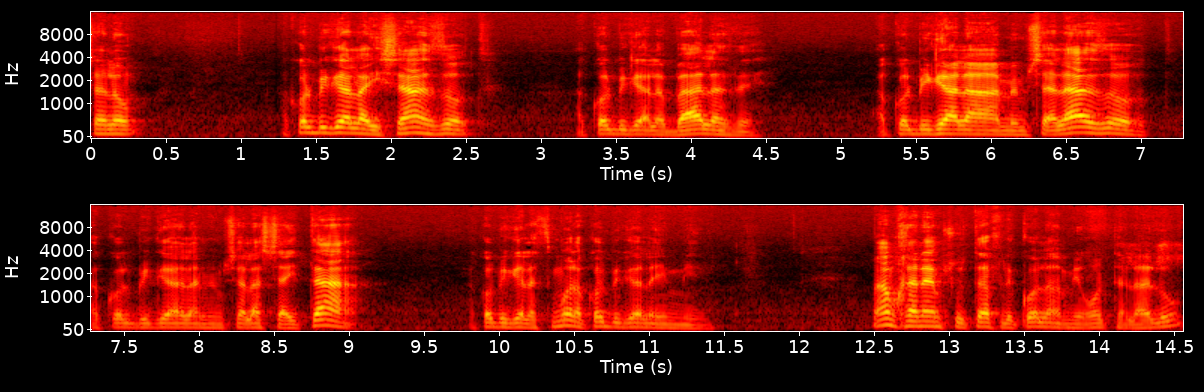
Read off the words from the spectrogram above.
שלום. הכל בגלל האישה הזאת, הכל בגלל הבעל הזה, הכל בגלל הממשלה הזאת, הכל בגלל הממשלה שהייתה, הכל בגלל השמאל, הכל בגלל הימין. מה המכנה המשותף לכל האמירות הללו?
